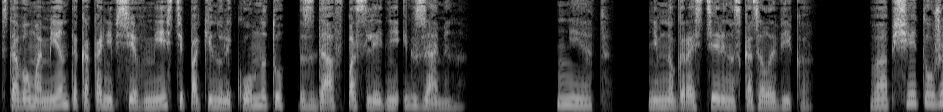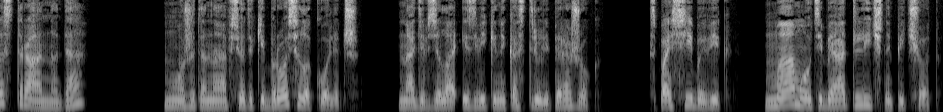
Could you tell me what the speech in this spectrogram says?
с того момента, как они все вместе покинули комнату, сдав последний экзамен. «Нет», — немного растерянно сказала Вика. «Вообще это уже странно, да? Может, она все-таки бросила колледж?» Надя взяла из Викиной кастрюли пирожок. «Спасибо, Вик. Мама у тебя отлично печет».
